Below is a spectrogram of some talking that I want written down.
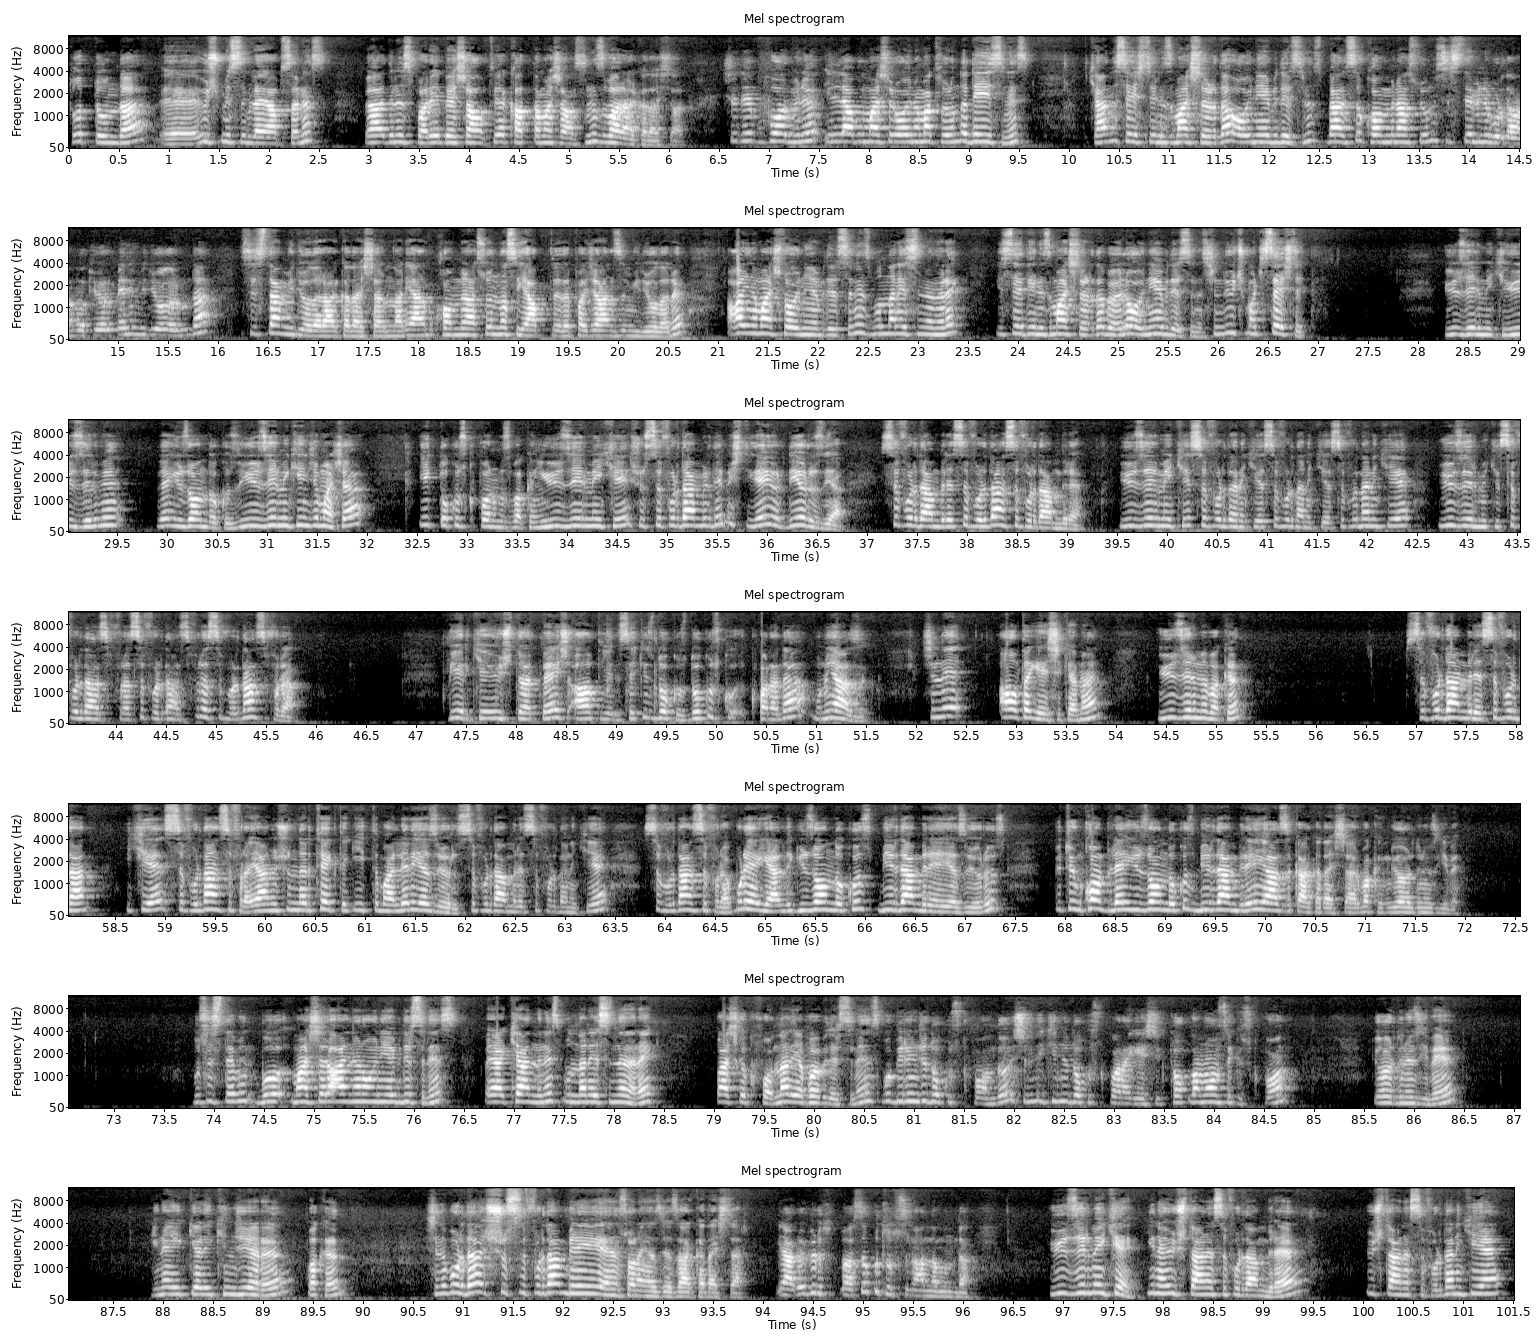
Tuttuğunda e, 3 misli bile yapsanız verdiğiniz parayı 5-6'ya katlama şansınız var arkadaşlar. Şimdi bu formülü illa bu maçları oynamak zorunda değilsiniz. Kendi seçtiğiniz maçları da oynayabilirsiniz. Ben size kombinasyonun sistemini burada anlatıyorum. Benim videolarımda sistem videoları arkadaşlar bunlar. Yani bu kombinasyonu nasıl yaptığı yapacağınızın videoları. Aynı maçta oynayabilirsiniz. Bundan esinlenerek istediğiniz maçları da böyle oynayabilirsiniz. Şimdi 3 maçı seçtik. 122, 120 ve 119. 122. maça ilk 9 kuponumuz bakın 122 şu sıfırdan 1 demiştik diyor, diyoruz ya. Sıfırdan 1'e sıfırdan sıfırdan 1'e. 122 sıfırdan 2'ye sıfırdan 2'ye sıfırdan 2'ye 122 sıfırdan 0'a sıfırdan 0'a sıfırdan 0'a 1, 2, 3, 4, 5, 6, 7, 8, 9. 9 kupona da bunu yazdık. Şimdi alta geçtik hemen. 120 bakın. Sıfırdan 1'e sıfırdan 2'ye sıfırdan 0'a. Yani şunları tek tek ihtimalleri yazıyoruz. Sıfırdan 1'e sıfırdan 2'ye sıfırdan 0'a. Buraya geldik 119 birden 1'e yazıyoruz. Bütün komple 119 birden 1'e yazdık arkadaşlar. Bakın gördüğünüz gibi. Bu sistemin bu maçları aynen oynayabilirsiniz. Veya kendiniz bundan esinlenerek başka kuponlar yapabilirsiniz. Bu birinci 9 kupondu. Şimdi ikinci 9 kupona geçtik. Toplam 18 kupon. Gördüğünüz gibi. Yine ilk yarı ikinci yarı. Bakın. Şimdi burada şu sıfırdan bireyi en sona yazacağız arkadaşlar. Yani öbürü tutmazsa bu tutsun anlamında. 122. Yine 3 tane sıfırdan 1'e. 3 tane sıfırdan 2'ye.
